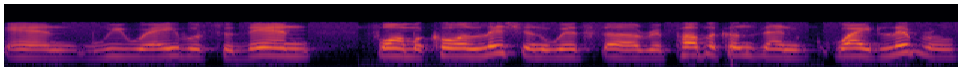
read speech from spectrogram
and we were able to then form a coalition with uh, Republicans and white liberals,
